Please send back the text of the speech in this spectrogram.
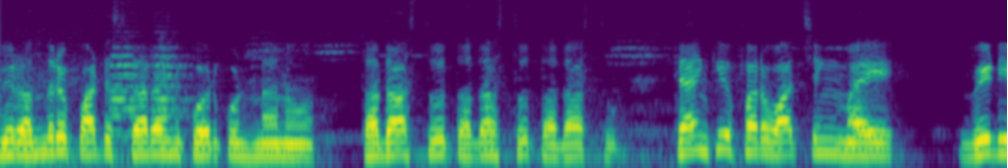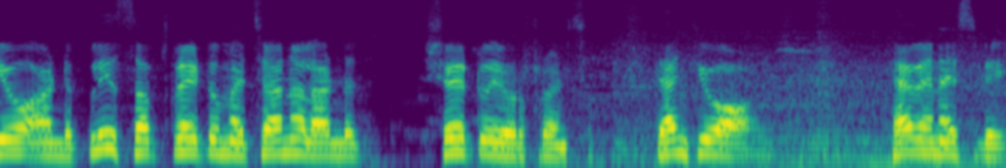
మీరందరూ పాటిస్తారని కోరుకుంటున్నాను. తదాస్తు తదాస్తు తదాస్తు. Thank you for watching my video and please subscribe to my channel and share to your friends thank you all have a nice day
